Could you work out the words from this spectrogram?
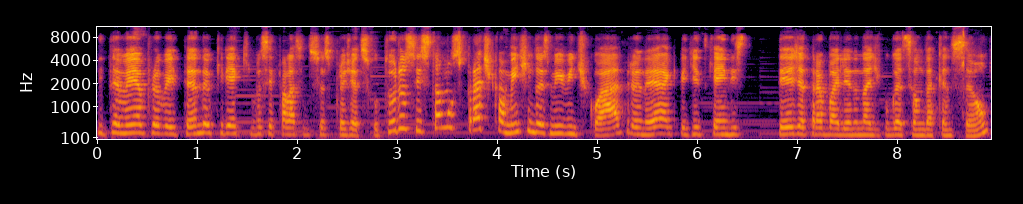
E também aproveitando, eu queria que você falasse dos seus projetos futuros. Estamos praticamente em 2024, né? Acredito que ainda esteja trabalhando na divulgação da canção,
